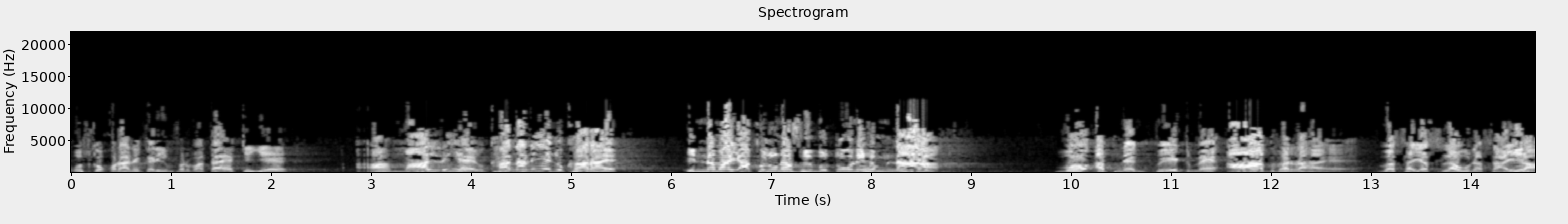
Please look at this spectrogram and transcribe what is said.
اس کو قرآن کریم فرماتا ہے کہ یہ مال نہیں ہے، کھانا نہیں ہے جو کھا رہا ہے۔ انما یا فی بتون نارا۔ وہ اپنے پیٹ میں آگ بھر رہا ہے۔ وہ سیس لو نہ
